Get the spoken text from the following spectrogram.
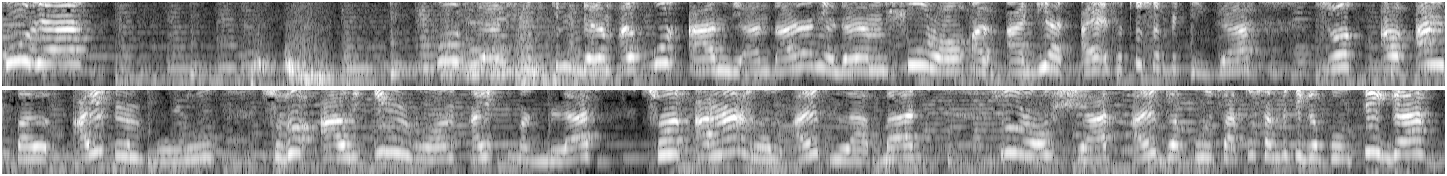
Kuda Kuda disebutkan di dalam Al-Quran di antaranya dalam surah Al-Adiyat ayat 1 sampai 3, surat Al-Anfal ayat 60, surah Ali Imran ayat 14, surat An-Nahl ayat 8, surah Syad ayat 31 sampai 33.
